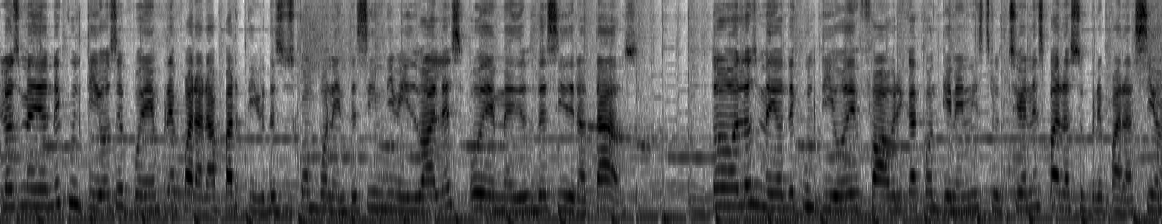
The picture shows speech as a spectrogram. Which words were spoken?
Los medios de cultivo se pueden preparar a partir de sus componentes individuales o de medios deshidratados. Todos los medios de cultivo de fábrica contienen instrucciones para su preparación.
